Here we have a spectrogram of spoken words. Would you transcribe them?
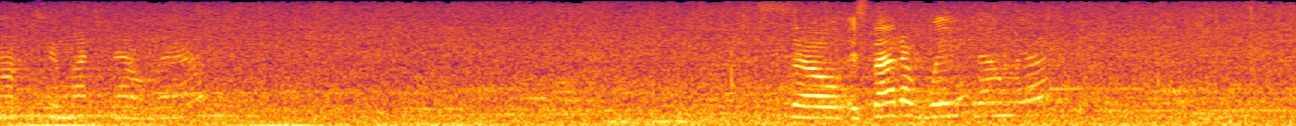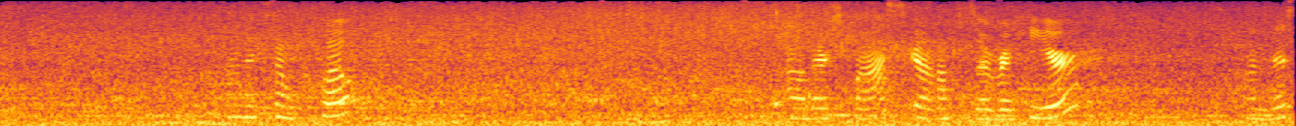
Not too much down there. So, is that a wing down there? And there's some quote Oh, there's Boscov's over here on this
